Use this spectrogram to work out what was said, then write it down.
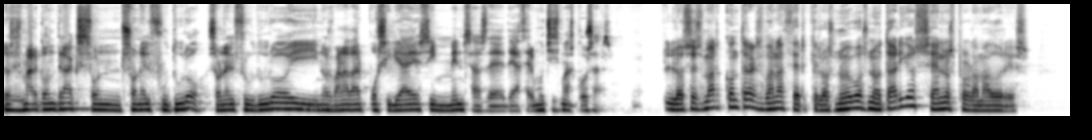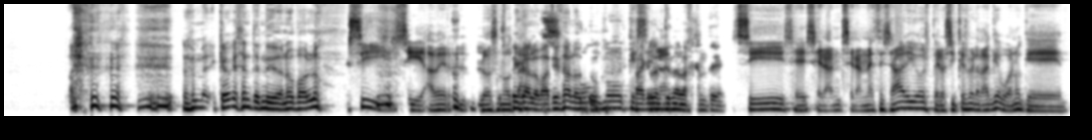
los smart contracts son, son el futuro, son el futuro y nos van a dar posibilidades inmensas de, de hacer muchísimas cosas. Los smart contracts van a hacer que los nuevos notarios sean los programadores. Creo que se ha entendido, ¿no, Pablo? Sí, sí. A ver, los notarios. batízalo tú, para que lo entienda la gente. Sí, serán, serán necesarios, pero sí que es verdad que, bueno, que,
